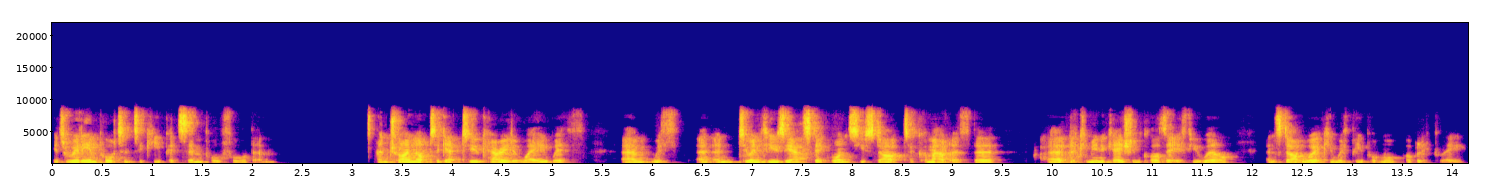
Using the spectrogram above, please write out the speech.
it's really important to keep it simple for them and try not to get too carried away with, um, with and, and too enthusiastic once you start to come out of the uh, the communication closet, if you will, and start working with people more publicly.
